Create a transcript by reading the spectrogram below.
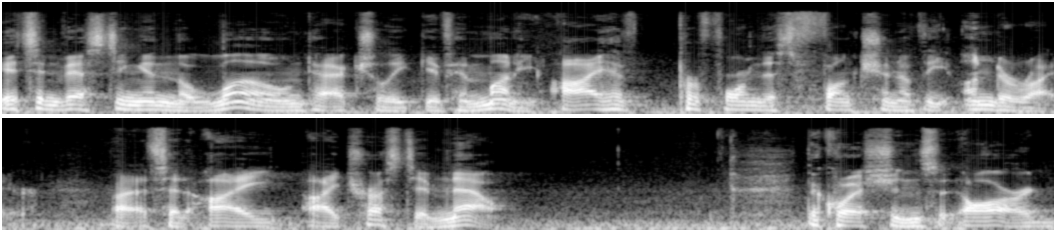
it's investing in the loan to actually give him money. I have performed this function of the underwriter. I've said, I, I trust him. Now, the questions are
